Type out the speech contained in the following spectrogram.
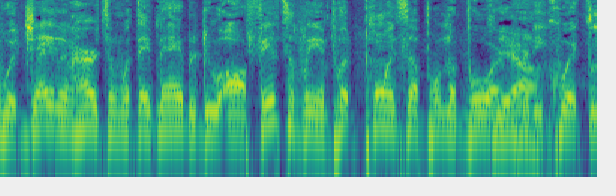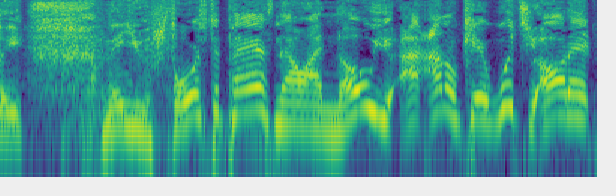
with Jalen Hurts and what they've been able to do offensively and put points up on the board Yeah. pretty quickly, then you force the pass. Now I know you. I, I don't care what you all that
